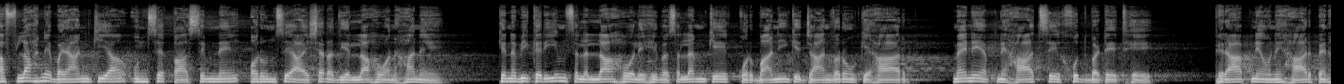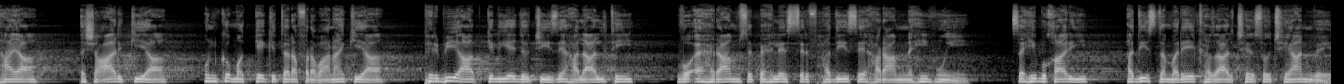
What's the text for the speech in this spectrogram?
افلاح نے بیان کیا ان سے قاسم نے اور ان سے عائشہ رضی اللہ عنہ نے کہ نبی کریم صلی اللہ علیہ وسلم کے قربانی کے جانوروں کے ہار میں نے اپنے ہاتھ سے خود بٹے تھے۔ پھر آپ نے انہیں ہار پہنایا، اشعار کیا، ان کو مکے کی طرف روانہ کیا۔ پھر بھی آپ کے لیے جو چیزیں حلال تھیں، وہ احرام سے پہلے صرف حدیث حرام نہیں ہوئیں۔ صحیح بخاری، حدیث نمبر ایک ہزار چھ سو چھیانوے۔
